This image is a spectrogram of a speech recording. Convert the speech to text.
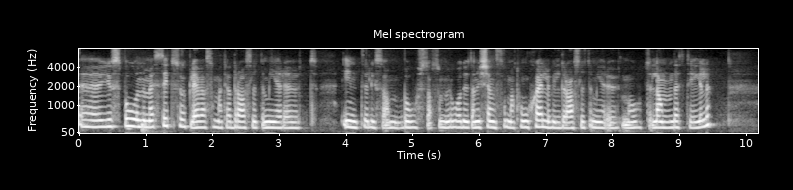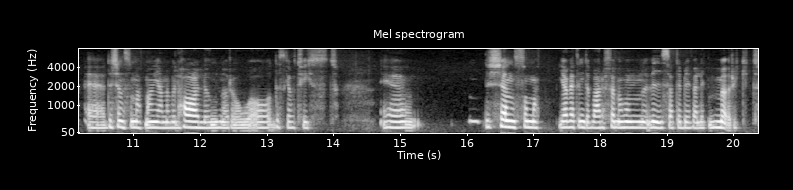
Eh, Just boendemässigt så upplever jag som att jag dras lite mer ut inte liksom bostadsområde utan det känns som att hon själv vill dras lite mer ut mot landet till. Eh, det känns som att man gärna vill ha lugn och ro och det ska vara tyst. Eh, det känns som att, jag vet inte varför, men hon visar att det blir väldigt mörkt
